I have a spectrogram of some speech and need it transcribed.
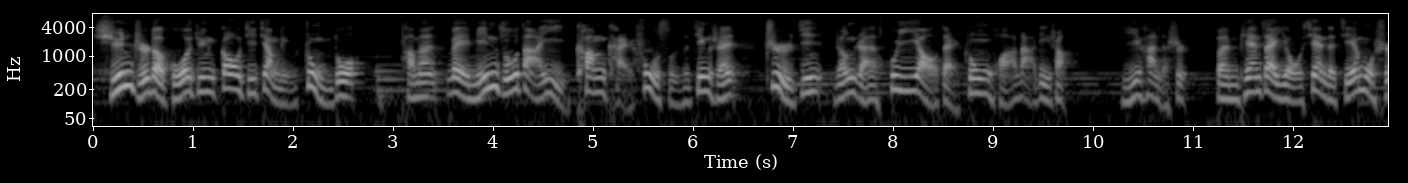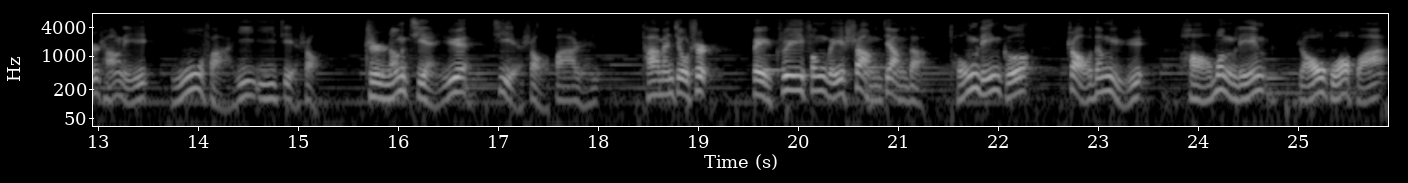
殉职的国军高级将领众多，他们为民族大义慷慨赴死的精神，至今仍然辉耀在中华大地上。遗憾的是，本片在有限的节目时长里无法一一介绍，只能简约介绍八人。他们就是被追封为上将的佟麟阁、赵登禹、郝梦龄、饶国华、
